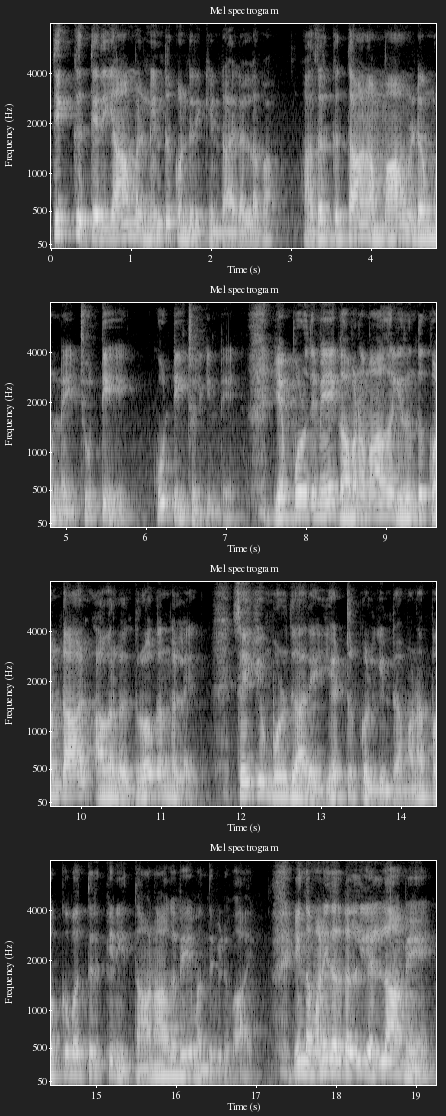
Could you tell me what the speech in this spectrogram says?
திக்கு தெரியாமல் நின்று கொண்டிருக்கின்றாய் அல்லவா? அதற்குத்தான் அம்மாவிடம் உன்னை சுட்டி கூட்டி சொல்கின்றேன். எப்பொழுதுமே கவனமாக இருந்து கொண்டால் அவர்கள் துரோகங்களை செய்யும் பொழுது அதை ஏற்றுக்கொள்கின்ற மனப்பக்குவத்திற்கு நீ தானாகவே வந்து விடுவாய். இந்த மனிதர்கள் எல்லாமே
